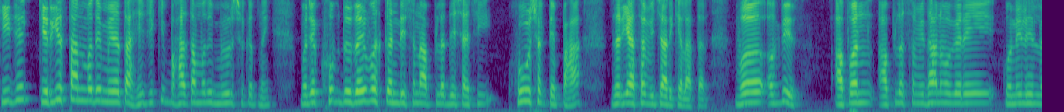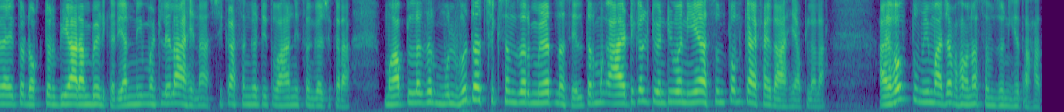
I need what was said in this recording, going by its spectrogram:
की जे किर्गिस्तानमध्ये मिळत आहे जे की भारतामध्ये मिळू शकत नाही. म्हणजे खूप दुर्दैव कंडिशन आपल्या देशाची होऊ शकते. पहा जर याचा विचार केला तर. व अगदीच आपण आपलं संविधान वगैरे कोणी लिहिलं आहे तो डॉक्टर बी आर आंबेडकर यांनी म्हटलेलं आहे ना शिका संघटित व्हा आणि संघर्ष करा. मग आपल्याला जर मूलभूतच शिक्षण जर मिळत नसेल तर मग आर्टिकल ट्वेंटी वन ए असून पण काय फायदा आहे आपल्याला? आय होप तुम्ही माझ्या भावना समजून घेत आहात.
